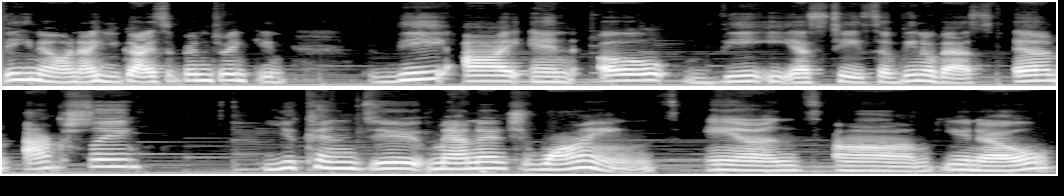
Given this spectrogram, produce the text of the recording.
Vino, and you guys have been drinking V I N O V E S T. So Vinovest. And um, actually, you can do manage wines and um, you know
